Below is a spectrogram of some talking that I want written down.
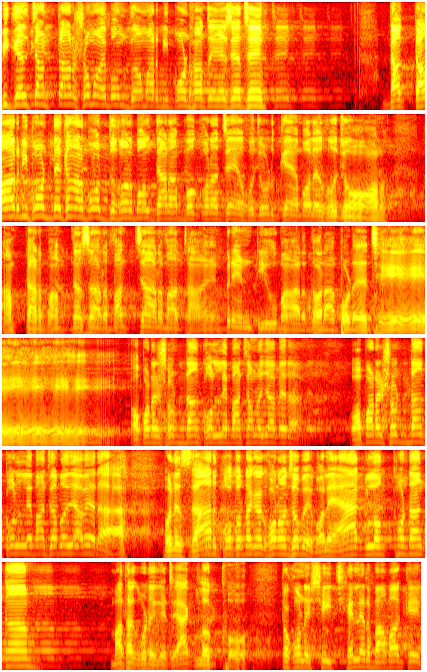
বিকেল চারটার সময় বন্ধু আমার রিপোর্ট হাতে এসেছে। ডাক্তার রিপোর্ট দেখার পর যখন বলতে আরম্ভ করেছে, হুজুরকে বলে, হুজুর, আপনার মাদ্রাসার বাচ্চার মাথায় ব্রেন টিউমার ধরা পড়েছে। অপারেশন না করলে বাঁচানো যাবে না। অপারেশন না করলে বাঁচানো যাবে না। বলে, স্যার, কত টাকা খরচ হবে? বলে, এক লক্ষ টাকা। মাথা ঘুরে গেছে, এক লক্ষ। তখন সেই ছেলের বাবাকে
